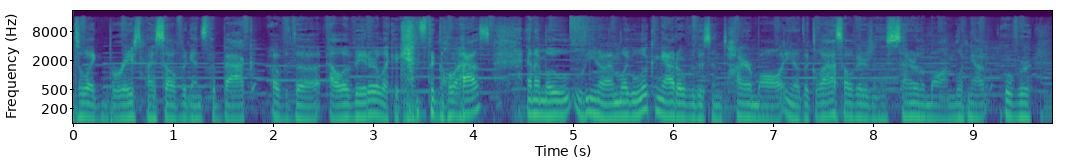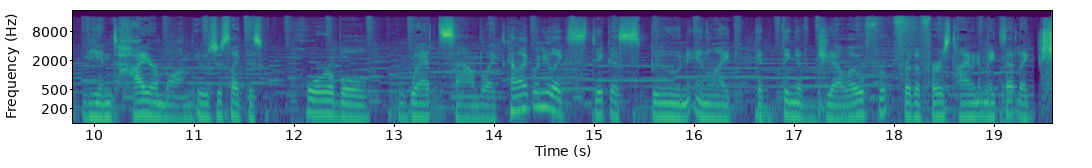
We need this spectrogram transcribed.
to like brace myself against the back of the elevator, like against the glass. And I'm, you know, I'm like looking out over this entire mall. You know, the glass elevator's in the center of the mall. I'm looking out over the entire mall. It was just like this horrible wet sound, like kind of like when you like stick a spoon in like a thing of Jello for for the first time, and it makes that like.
